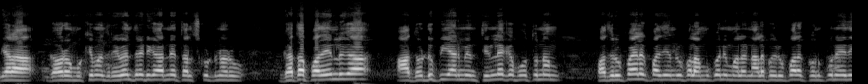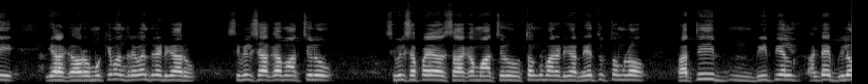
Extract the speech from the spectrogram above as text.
ఇలా గౌరవ ముఖ్యమంత్రి రేవంత్ రెడ్డి గారినే తలుచుకుంటున్నారు. గత పదేళ్ళుగా ఆ దొడ్డు పియాన్ని మేము తినలేకపోతున్నాం. పది రూపాయలకు పదిహేను రూపాయలు అమ్ముకొని మళ్ళీ నలభై రూపాయలకు కొనుక్కునేది ఇలా గౌరవ ముఖ్యమంత్రి రేవంత్ రెడ్డి గారు. సివిల్ శాఖ మార్చులు సివిల్ సప్లై శాఖ మార్చులు ఉత్తమ్ కుమార్ రెడ్డి గారి నేతృత్వంలో ప్రతి బీపీఎల్ అంటే బిలో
